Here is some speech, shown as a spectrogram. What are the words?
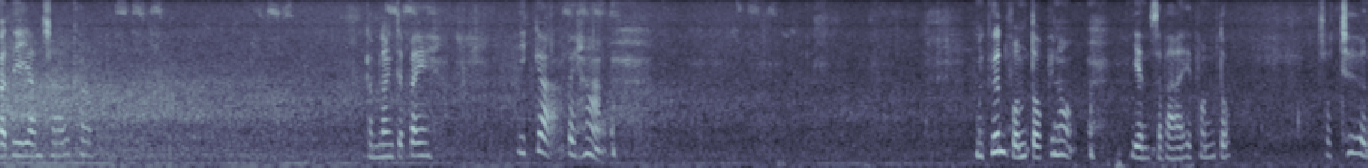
วัสดียามเช้าค่ะกำลังจะไปอิกะไปห้างเมื่อคืนฝนตกพี่น้อง เย็นสบายฝนตก สดชื่น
